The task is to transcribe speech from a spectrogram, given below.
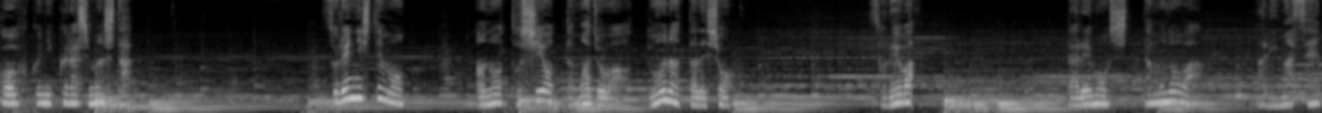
幸福に暮らしました。それにしても、あの年寄った魔女はどうなったでしょう？それは誰も知ったものはありません。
